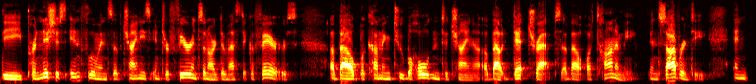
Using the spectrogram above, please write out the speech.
the pernicious influence of Chinese interference in our domestic affairs, about becoming too beholden to China, about debt traps, about autonomy and sovereignty. And,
